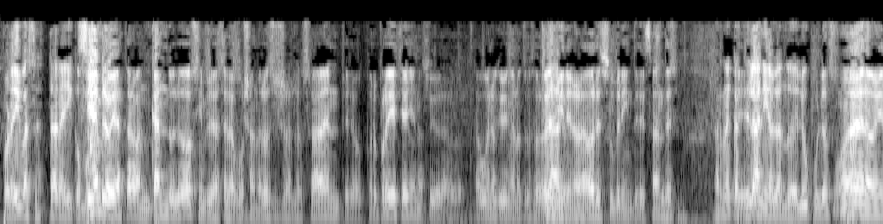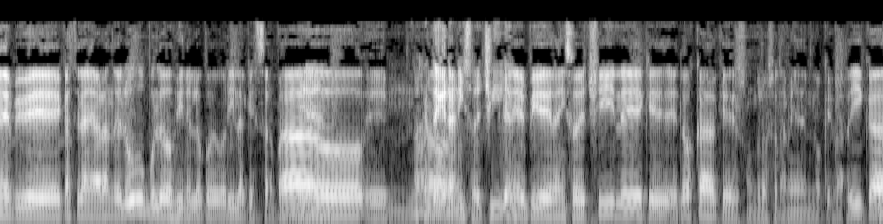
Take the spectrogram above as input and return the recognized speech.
Por ahí vas a estar ahí como. Siempre voy a estar bancándolo, siempre voy a estar apoyándolos, ellos lo saben, pero por, por ahí este año no soy orador. Está bueno que vengan otros oradores, Claro, vienen claro. oradores súper interesantes. Sí, sí. Hernán Castellani Eh, hablando de lúpulos. Bueno, viene el pibe Castellani hablando de lúpulos, viene el loco de gorila que es zarpado. eh, no, gente no, de granizo de Chile. Viene el pibe de granizo de Chile, que el Oscar, que es un grosso también en lo que es barricas.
